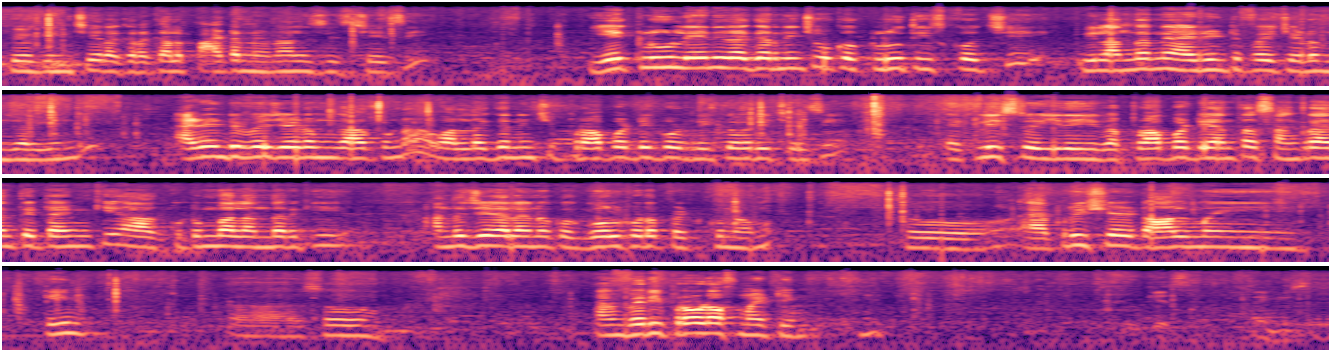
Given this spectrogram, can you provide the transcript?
ఉపయోగించి రకరకాల ప్యాటర్న్ అనాలిసిస్ చేసి ఏ క్లూ లేని దగ్గర నుంచి ఒక క్లూ తీసుకొచ్చి వీళ్ళందరినీ ఐడెంటిఫై చేయడం జరిగింది. ఐడెంటిఫై చేయడం కాకుండా వాళ్ళ దగ్గర నుంచి ప్రాపర్టీ కూడా రికవరీ చేసి అట్లీస్ట్ ఇది ప్రాపర్టీ అంతా సంక్రాంతి టైంకి ఆ కుటుంబాలందరికీ అందజేయాలని ఒక గోల్ కూడా పెట్టుకున్నాము. So I appreciate all my team so I'm very proud of my team thank you sir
